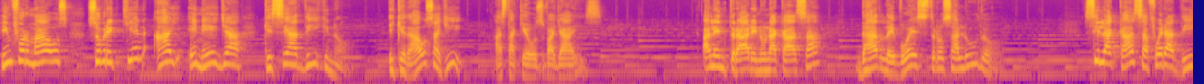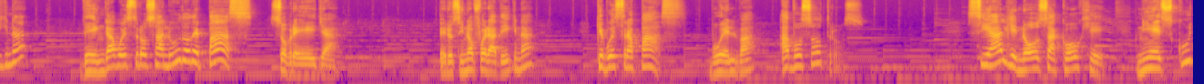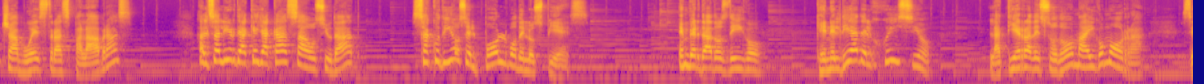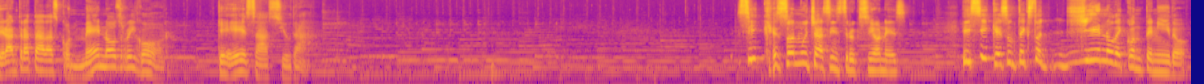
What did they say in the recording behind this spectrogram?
informaos sobre quién hay en ella que sea digno, y quedaos allí hasta que os vayáis. Al entrar en una casa, dadle vuestro saludo. Si la casa fuera digna, venga vuestro saludo de paz sobre ella pero si no fuera digna, que vuestra paz vuelva a vosotros. Si alguien no os acoge ni escucha vuestras palabras, al salir de aquella casa o ciudad, sacudíos el polvo de los pies. En verdad os digo que en el día del juicio, la tierra de Sodoma y Gomorra serán tratadas con menos rigor que esa ciudad. Sí que son muchas instrucciones. Y sí que es un texto lleno de contenido.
